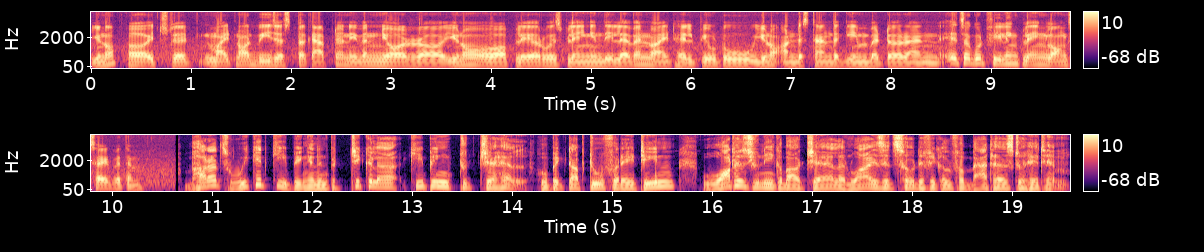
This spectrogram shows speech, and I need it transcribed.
you know uh, it, it might not be just the captain. Even your uh, you know player who is playing in the 11 might help you to you know understand the game better. And it's a good feeling playing alongside with him. Bharat's wicket keeping and in particular keeping to Chahal, who picked up 2 for 18. What is unique about Chahal and why is it so difficult for batters to hit him?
